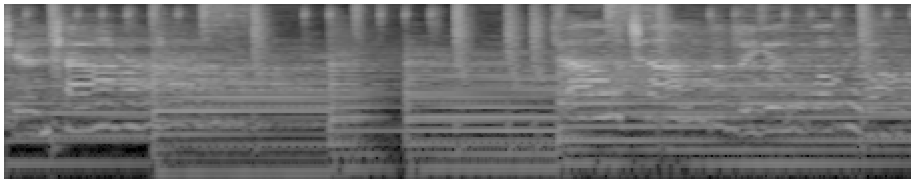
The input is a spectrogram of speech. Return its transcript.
现场，照常的眼汪汪。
